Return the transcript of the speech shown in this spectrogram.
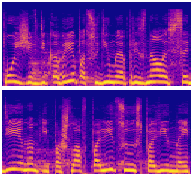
Позже, в декабре, подсудимая призналась в содеянном и пошла в полицию с повинной.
